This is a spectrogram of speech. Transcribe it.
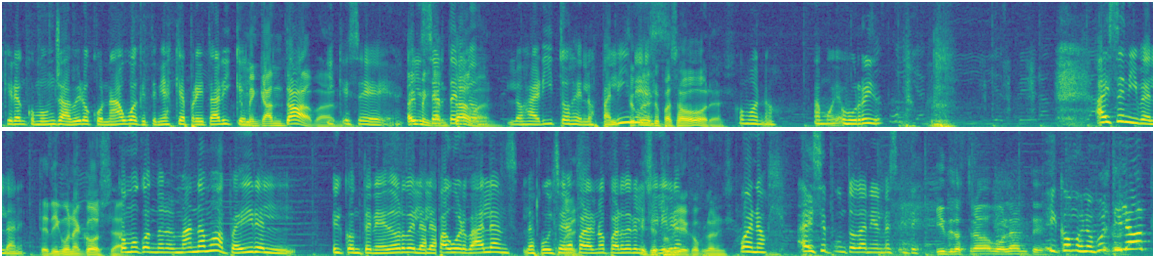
que eran como un llavero con agua que tenías que apretar y que, Que me encantaban. y que se Ay, me inserten los, encantaban. los aritos en los Yo palines. con eso pasaba horas. ¿Cómo no? Está muy aburrido. a ese nivel, Dani. Te digo una cosa. Como cuando nos mandamos a pedir el, el contenedor de las Power Balance, las pulseras Pues, para no perder el ese es tu equilibrio. viejo, Florencia. Bueno, a ese punto, Daniel, me sentí. Y de los volantes. ¿Y cómo es los multilock?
